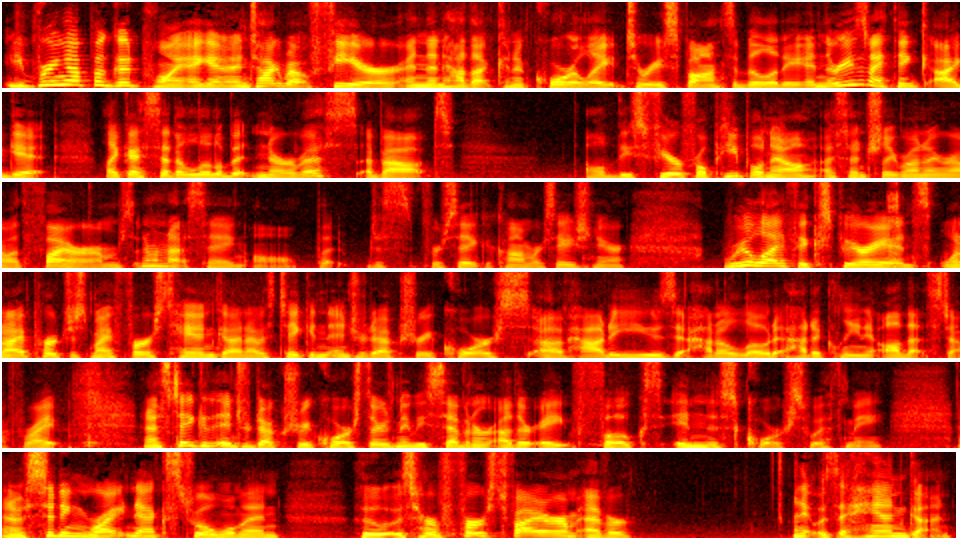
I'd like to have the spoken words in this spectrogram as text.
You bring up a good point again, and talk about fear, and then how that can correlate to responsibility. And the reason I think I get, like I said, a little bit nervous about all of these fearful people now, essentially running around with firearms. And I'm not saying all, but just for sake of conversation here, real life experience. When I purchased my first handgun, I was taking the introductory course of how to use it, how to load it, how to clean it, all that stuff, right? And I was taking the introductory course. There's maybe seven or other eight folks in this course with me, and I was sitting right next to a woman who it was her first firearm ever and it was a handgun.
